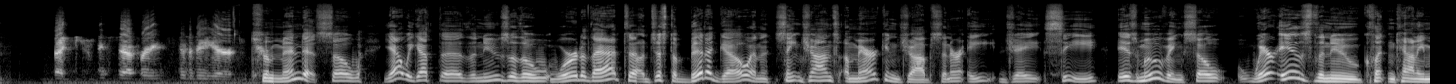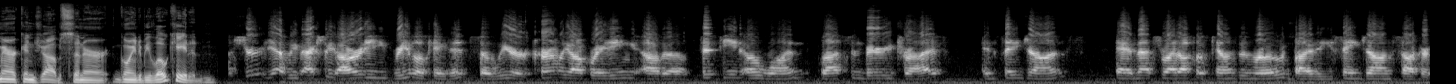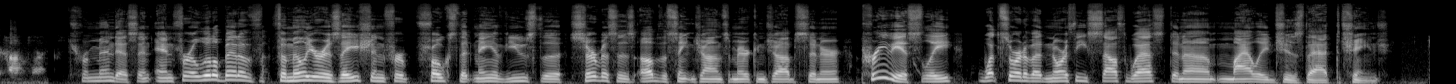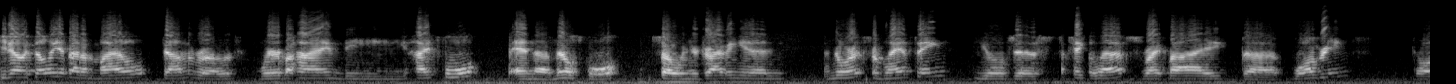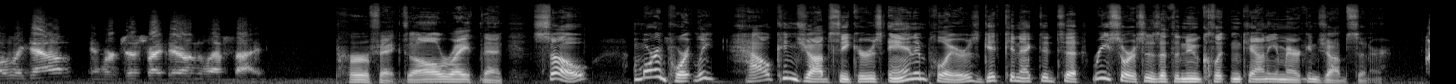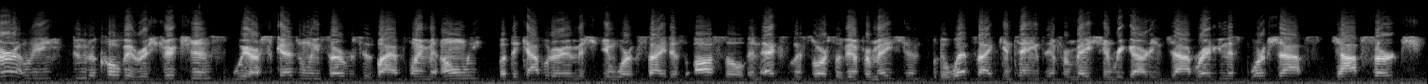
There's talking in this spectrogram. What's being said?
Thank you. Thanks, Jeffrey good to be here. Tremendous. So, yeah, we got the, the news of the word of that uh, just a bit ago, and St. John's American Job Center, AJC, is moving. So, where is the new Clinton County American Job Center going to be located? Sure, yeah, we've actually already relocated. So, we are currently operating out of 1501 Glastonbury Drive in St. John's, and that's right off of Townsend Road by the St. John's Soccer Complex. Tremendous. And and for a little bit of familiarization for folks that may have used the services of the St. John's American Job Center previously, what sort of a northeast southwest and a mileage is that change? You know, it's only about a mile down the road. We're behind the high school and the middle school. So when you're driving in north from Lansing, you'll just take the left right by the Walgreens, go all the way down, and we're just right there on the left side. Perfect. All right then. So, more importantly, how can job seekers and employers get connected to resources at the new Clinton County American Job Center? Currently, due to COVID restrictions, we are scheduling services by appointment only, but the Capital Area Michigan Work site is also an excellent source of information. The website contains information regarding job readiness workshops, job search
